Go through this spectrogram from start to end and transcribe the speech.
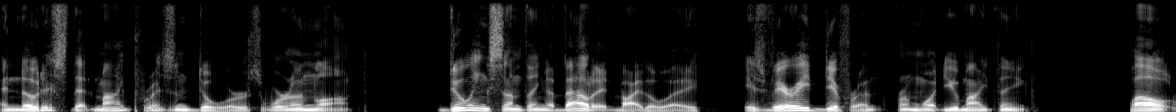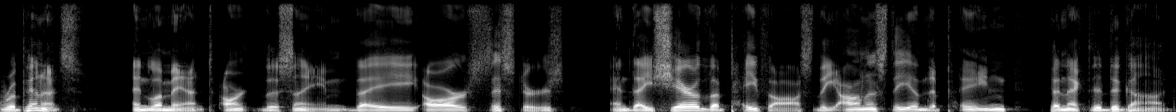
and noticed that my prison doors were unlocked. Doing something about it, by the way, is very different from what you might think. While repentance and lament aren't the same, they are sisters and they share the pathos, the honesty, and the pain connected to God.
